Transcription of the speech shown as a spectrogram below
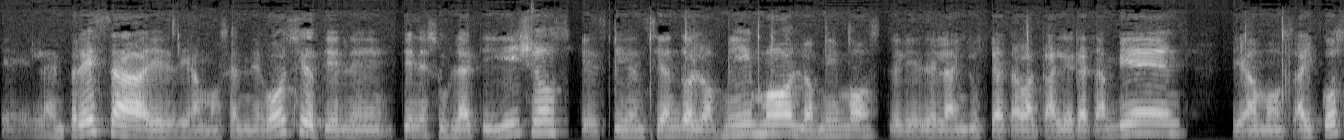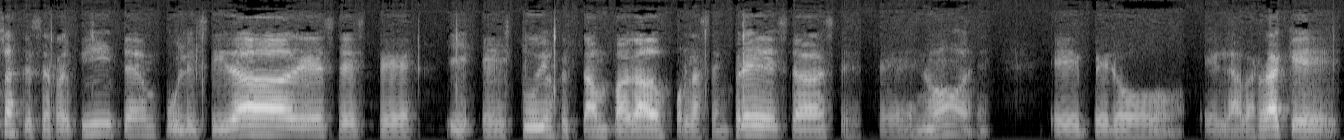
eh, la empresa, eh, digamos, el negocio tiene, tiene sus latiguillos que siguen siendo los mismos, los mismos de, la industria tabacalera también, digamos, hay cosas que se repiten, publicidades, este, estudios que están pagados por las empresas, este, ¿no? Pero la verdad que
